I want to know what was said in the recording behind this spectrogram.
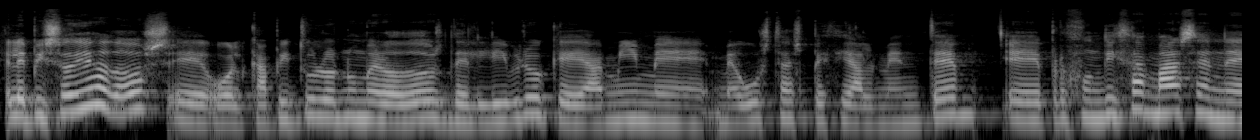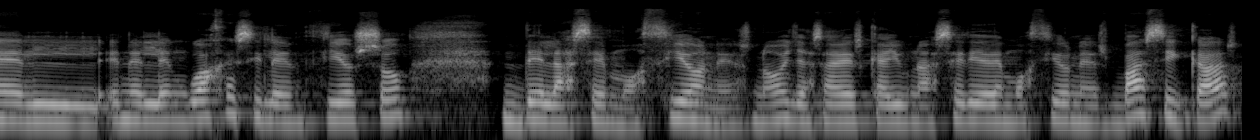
El episodio 2 eh, o el capítulo número 2 del libro, que a mí me, gusta especialmente, profundiza más en el, en el, lenguaje silencioso de las emociones. ¿no? Ya sabes que hay una serie de emociones básicas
